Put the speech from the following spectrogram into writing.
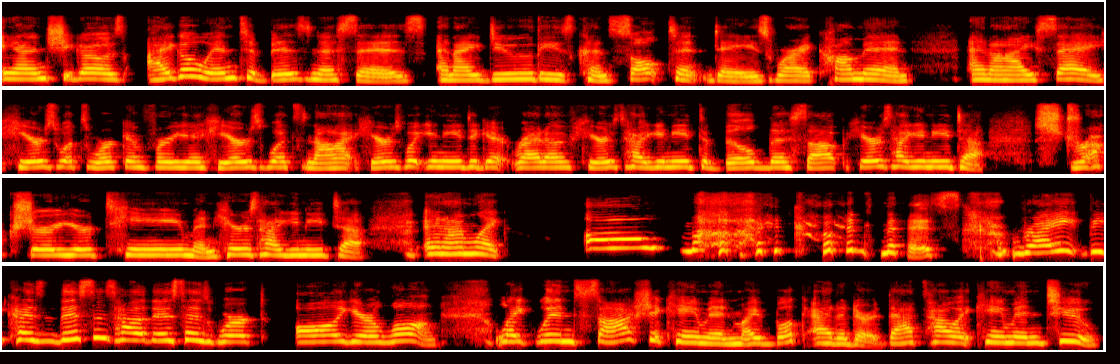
And she goes, I go into businesses and I do these consultant days where I come in and I say, here's what's working for you, here's what's not, here's what you need to get rid of, here's how you need to build this up, here's how you need to structure your team, and here's how you need to. And I'm like, oh my goodness, right? Because this is how this has worked all year long. Like when Sasha came in, my book editor, that's how it came in too.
